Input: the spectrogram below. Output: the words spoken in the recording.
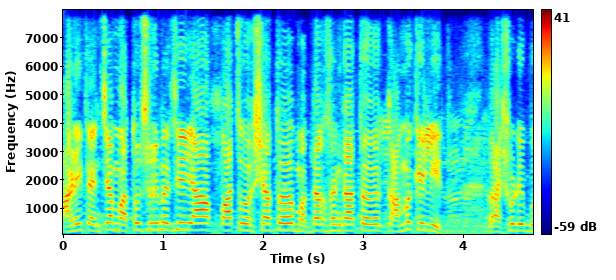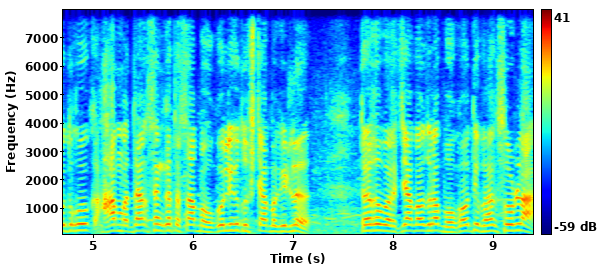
आणि त्यांच्या मातोश्रीनं जी या पाच वर्षात मतदारसंघात कामं केलीत राष्ट्रवादी बुद्रुक हा मतदारसंघ तसा भौगोलिकदृष्ट्या बघितलं तर वरच्या बाजूला भोगावती भाग सोडला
